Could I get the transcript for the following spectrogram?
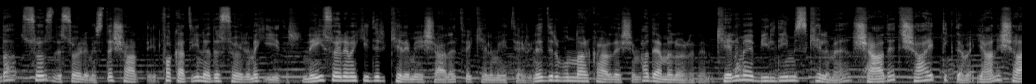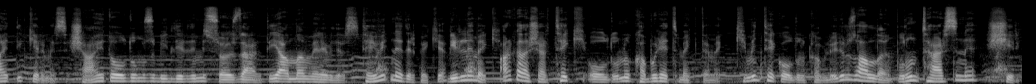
inandığında sözle söylemesi de şart değil. Fakat yine de söylemek iyidir. Neyi söylemek iyidir? Kelime-i şehadet ve kelime-i tevhid. Nedir bunlar kardeşim? Hadi hemen öğrenelim. Kelime bildiğimiz kelime, şehadet şahitlik demek. Yani şahitlik kelimesi. Şahit olduğumuzu bildirdiğimiz sözler diye anlam verebiliriz. Tevhid nedir peki? Birlemek. Arkadaşlar tek olduğunu kabul etmek demek. Kimin tek olduğunu kabul ediyoruz? Allah'ın. Bunun tersi ne? Şirk.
